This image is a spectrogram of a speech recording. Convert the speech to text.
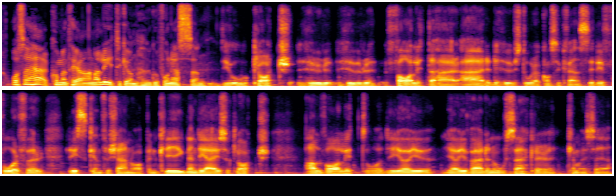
Och så här kommenterar analytikern Hugo von Essen. Det är oklart hur, hur farligt det här är, eller hur stora konsekvenser det får för risken för kärnvapenkrig. Men det är ju såklart allvarligt och det gör ju, gör ju världen osäkrare kan man ju säga.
